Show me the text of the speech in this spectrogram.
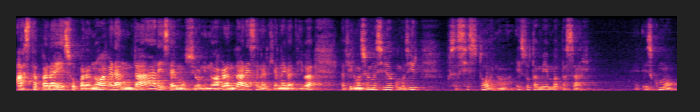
hasta para eso, para no agrandar esa emoción y no agrandar esa energía negativa, la afirmación me sirve como decir, pues así estoy, ¿no? Esto también va a pasar. Es como,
